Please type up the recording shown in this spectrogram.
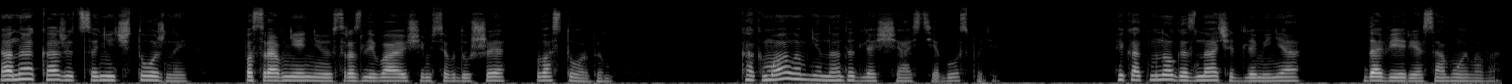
Она кажется ничтожной по сравнению с разливающимся в душе восторгом. Как мало мне надо для счастья, Господи. И как много значит для меня доверие Самойлова.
